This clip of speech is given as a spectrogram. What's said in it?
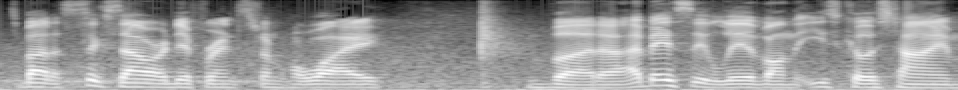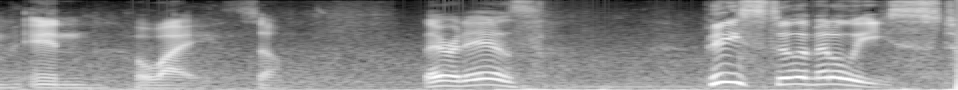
it's about a six-hour difference from Hawaii. But uh, I basically live on the East Coast time in Hawaii. So there it is. Peace to the Middle East.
